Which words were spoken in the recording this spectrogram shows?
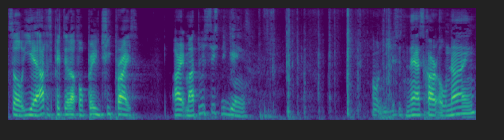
So, yeah, I just picked it up for a pretty cheap price. All right, my 360 games. Oh, this is NASCAR 09.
